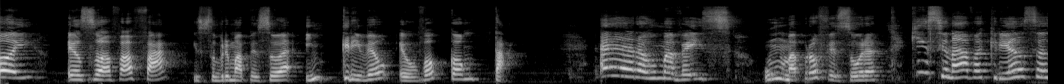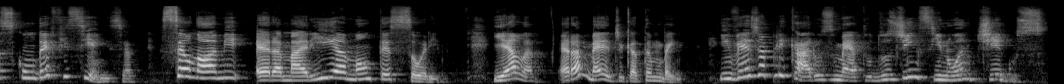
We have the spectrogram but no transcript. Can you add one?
Oi, eu sou a Fafá e sobre uma pessoa incrível eu vou contar. Era uma vez uma professora que ensinava crianças com deficiência. Seu nome era Maria Montessori e ela era médica também. Em vez de aplicar os métodos de ensino antigos,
